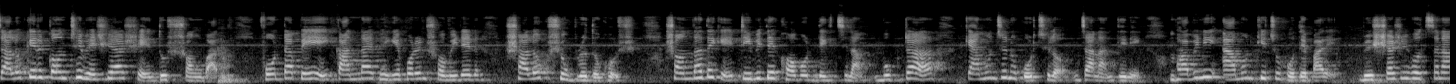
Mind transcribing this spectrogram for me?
চালকের কণ্ঠে ভেসে আসে দুঃসংবাদ। ফোনটা পেয়েই কান্নায় ভেঙে পড়েন সমীরের শালক সুব্রত ঘোষ। সন্ধ্যা থেকে টিভিতে খবর দেখছিলাম। বুকটা কেমন যেন করছিল, জানান তিনি। ভাবিনি এমন কিছু হতে পারে। বিশ্বাসই হচ্ছে না।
